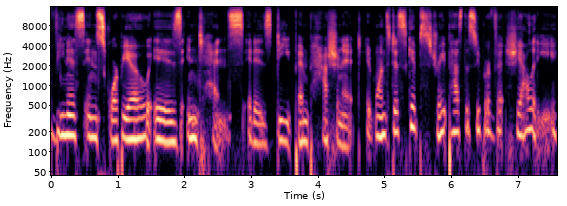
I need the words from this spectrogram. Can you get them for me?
Venus in Scorpio is intense. It is deep and passionate. It wants to skip straight past the superficiality.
